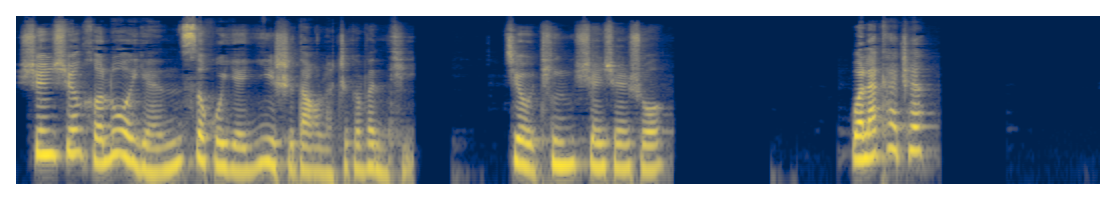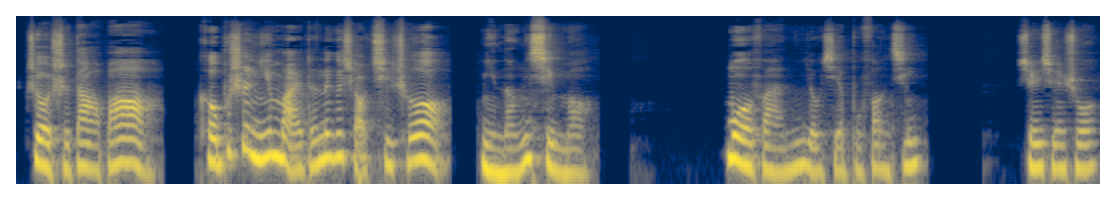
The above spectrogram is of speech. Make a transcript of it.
轩轩和洛言似乎也意识到了这个问题，就听轩轩说：“我来开车。”这是大巴，可不是你买的那个小汽车，你能行吗？莫凡有些不放心。轩轩说：“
